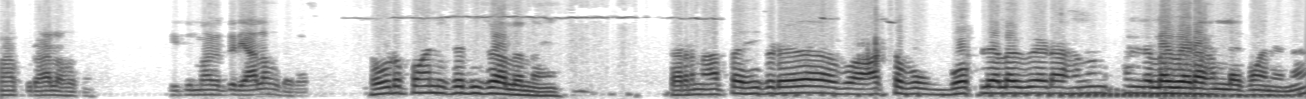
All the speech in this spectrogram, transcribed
महापूर आला होता. तिथून मागे कधी आला होता का? थोडं पाणी कधीच आलं नाही. कारण आता इकडं आता बोपल्याला वेडा हाणून खाल्ल्याला वेडा हाणलाय पाण्यानं.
